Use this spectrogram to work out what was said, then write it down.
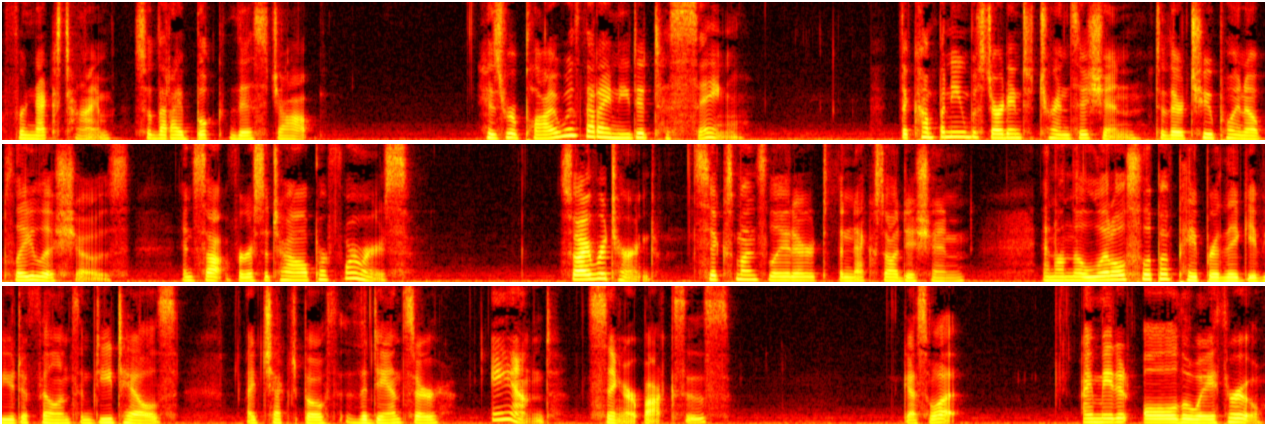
for next time so that I book this job? His reply was that I needed to sing. The company was starting to transition to their 2.0 playlist shows and sought versatile performers. So I returned, six months later, to the next audition, and on the little slip of paper they give you to fill in some details, I checked both the dancer and singer boxes. Guess what? I made it all the way through.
